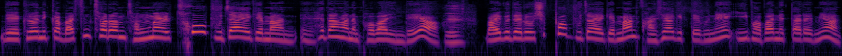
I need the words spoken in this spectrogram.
네, 그러니까 말씀처럼 정말 초부자에게만 예, 해당하는 법안인데요. 예. 말 그대로 슈퍼 부자에게만 과세하기 때문에 이 법안에 따르면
